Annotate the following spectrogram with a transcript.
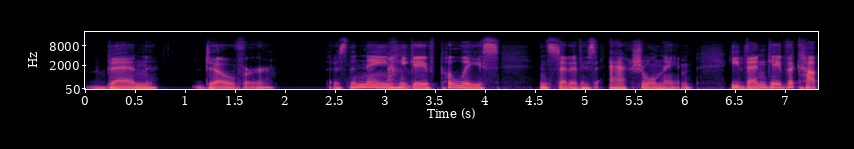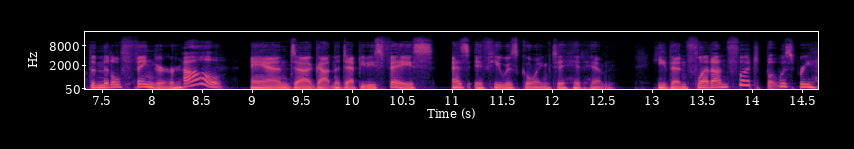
Ben Dover. That is the name he gave police instead of his actual name. He then gave the cop the middle finger Oh, and uh, got in the deputy's face as if he was going to hit him. He then fled on foot, but was re-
